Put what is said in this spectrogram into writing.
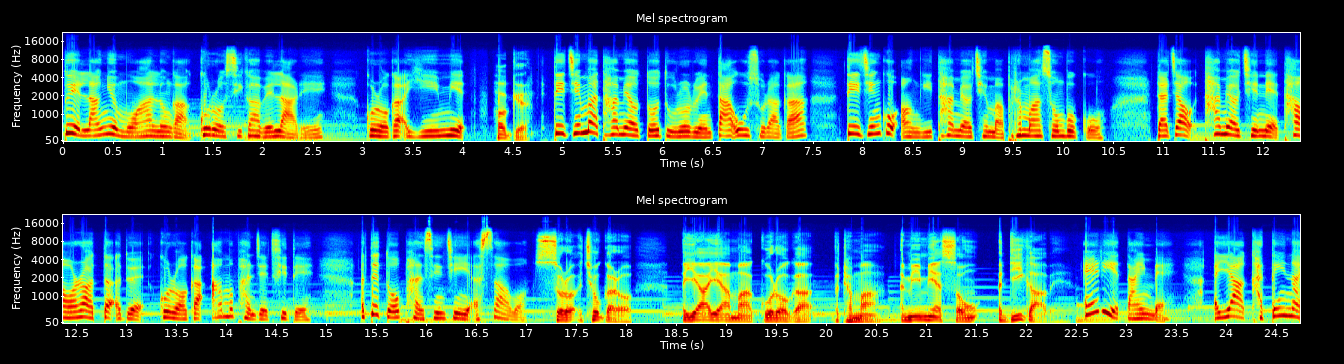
သူ့ရဲ့လမ်းညွှန်မှုအလုံးကကိုရောစီကပဲလာတယ်။ကိုရောကအရေးမြစ် ဟုတ်ကဲ့တေခြင်းမှထားမြောက်တော်သူတို့တွင်တာဦးဆိုတာကတေခြင်းကိုအောင်ကြီးထားမြောက်ခြင်းမှာပထမဆုံးဖို့ကိုဒါကြောင့်ထားမြောက်ခြင်းနဲ့ထာဝရအသက်အတွက်ကိုရောကအာမဖန်ချက်ဖြစ်တယ်အသက်တော်ဖန်ဆင်းခြင်းရဲ့အစပေါ့ဆိုတော့အချုပ်ကတော့အရာရာမှာကိုရောကပထမအမိမြတ်ဆုံးအဓိကပဲအဲ့ဒီအတိုင်းပဲအရာခသိန်း၌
